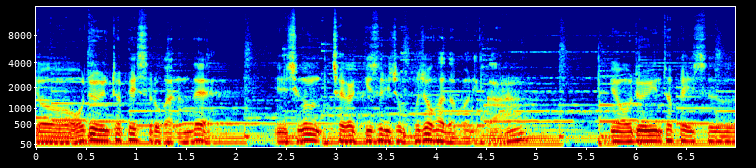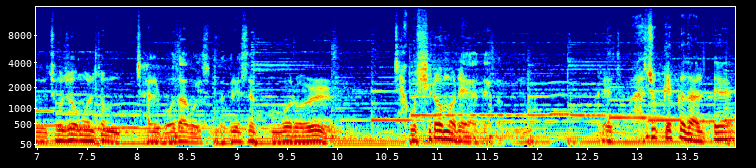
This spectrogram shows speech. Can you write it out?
요 오디오 인터페이스로 가는데 예, 지금 제가 기술이 좀 부족하다 보니까 이 오디오 인터페이스 조정을 좀 잘 못하고 있습니다. 그래서 그거를 자꾸 실험을 해야 되거든요. 그래서 아주 깨끗할 때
